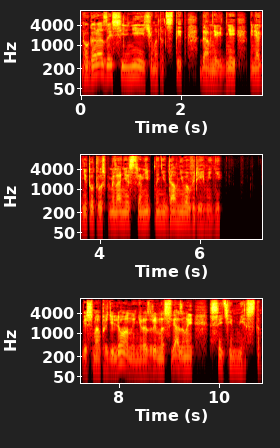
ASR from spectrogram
Но гораздо сильнее, чем этот стыд давних дней, меня гнетут воспоминания сравнительно недавнего времени, весьма определенные, неразрывно связанные с этим местом.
